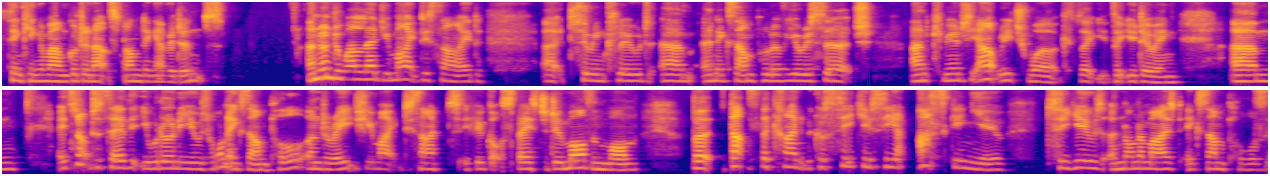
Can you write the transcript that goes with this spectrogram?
thinking around good and outstanding evidence. And under well led you might decide uh, to include um, an example of your research and community outreach work that, you, that you're doing um, it's not to say that you would only use one example under each. You might decide if you've got space to do more than one. But that's the kind of because CQC are asking you to use anonymized examples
